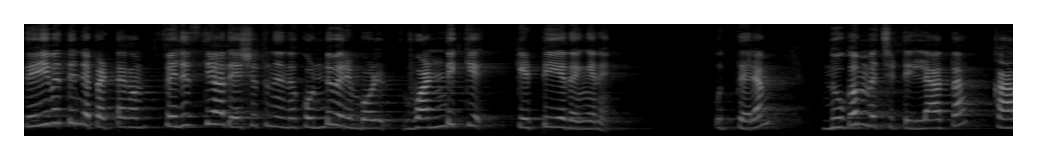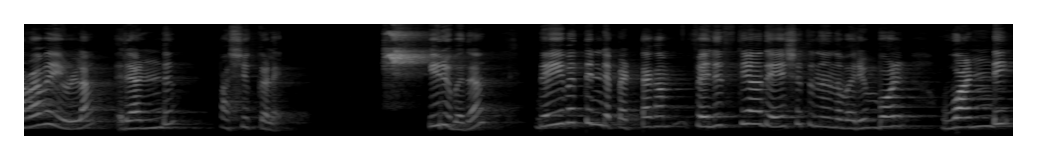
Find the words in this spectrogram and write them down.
ദൈവത്തിന്റെ പെട്ടകം ഫെലിസ്ത്യ ദേശത്തു നിന്ന് കൊണ്ടുവരുമ്പോൾ വണ്ടിക്ക് കെട്ടിയതെങ്ങനെ? ഉത്തരം നുകം വച്ചിട്ടില്ലാത്ത കറവയുള്ള രണ്ട് പശുക്കളെ. ഇരുപത് ദൈവത്തിന്റെ പെട്ടകം ഫെലിസ്ത്യ ദേശത്തു നിന്ന് വരുമ്പോൾ വണ്ടി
